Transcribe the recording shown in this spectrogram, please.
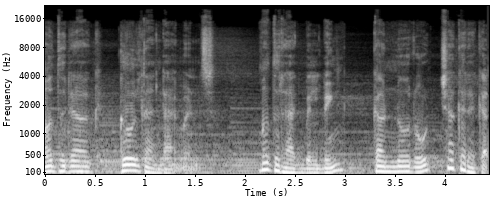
Madhurag gold and diamonds. Madhurag building Kannur road Chakkarakkal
